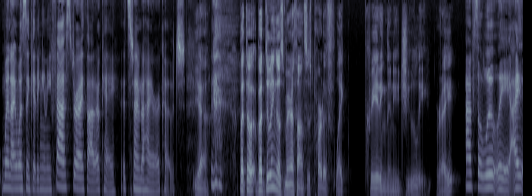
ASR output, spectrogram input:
when I wasn't getting any faster, I thought, okay, it's time to hire a coach. Yeah, but the but doing those marathons is part of like creating the new Julie, right? Absolutely. I,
